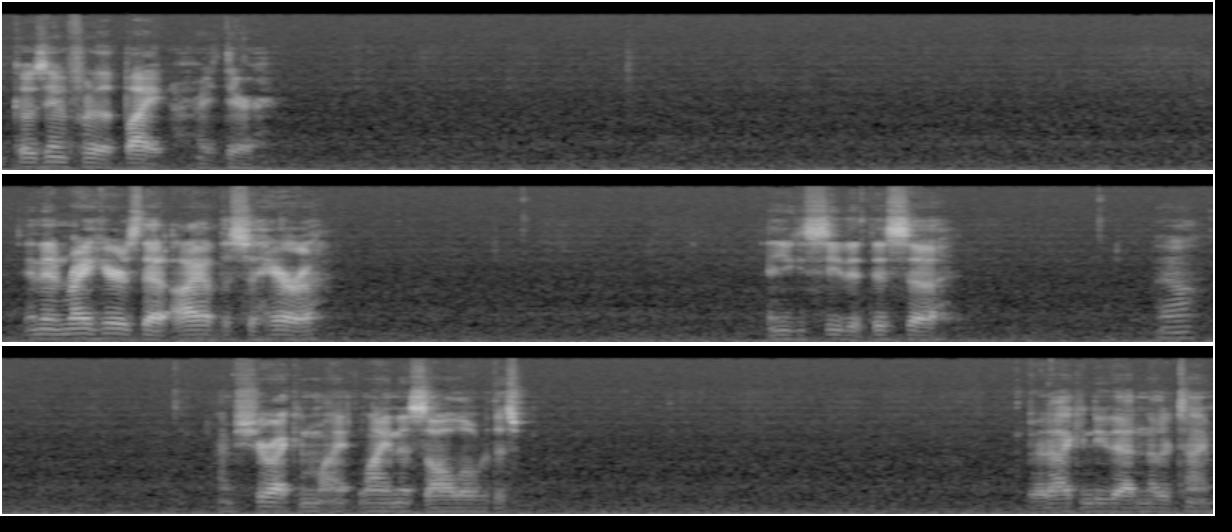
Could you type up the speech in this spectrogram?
it goes in for the bite right there. And then right here is that eye of the Sahara. And you can see that this, uh, well, I'm sure I can line this all over this. But I can do that another time.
